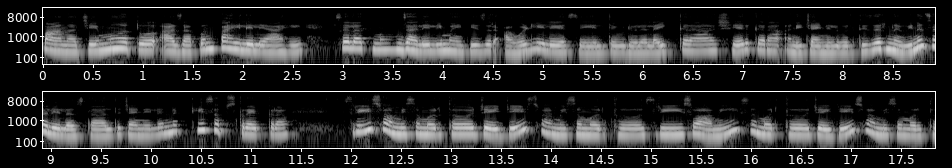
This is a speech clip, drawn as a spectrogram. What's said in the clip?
पानाचे महत्त्व आज आपण पाहिलेले आहे. चलात मग झालेली माहिती जर आवडलेली असेल तर व्हिडिओला लाईक करा शेअर करा आणि चॅनेलवरती जर नवीनच आलेलं असाल तर चॅनेलला नक्की सबस्क्राईब करा. श्री स्वामी समर्थ जय जय स्वामी समर्थ. श्री स्वामी समर्थ जय जय स्वामी समर्थ.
